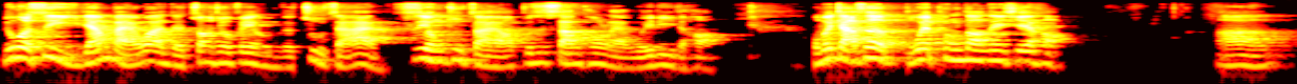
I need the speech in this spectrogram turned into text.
如果是以两百万的装修费用的住宅案，自用住宅哦，不是商空来为例的哈，我们假设不会碰到那些哈啊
